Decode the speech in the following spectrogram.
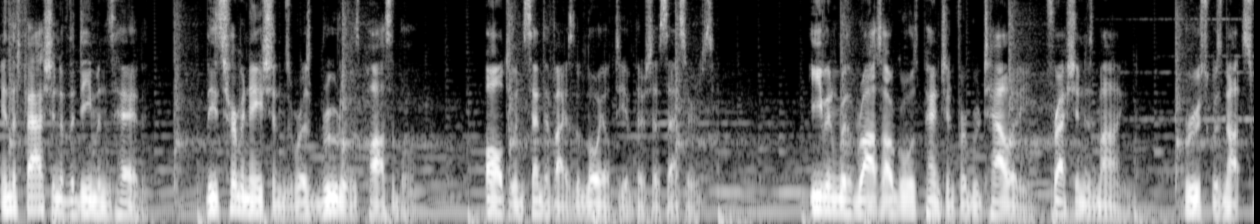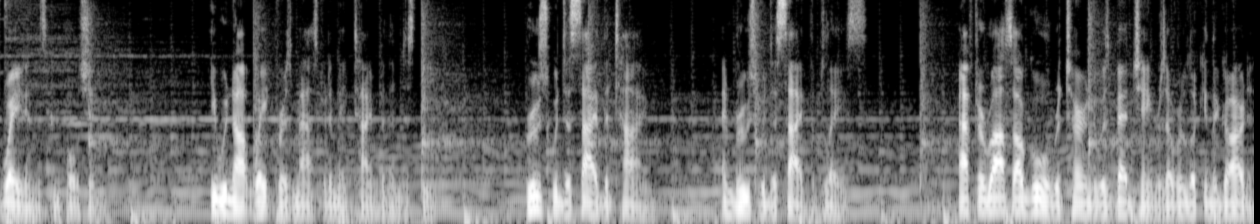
In the fashion of the demon's head, these terminations were as brutal as possible, all to incentivize the loyalty of their successors. Even with Ras Al Ghul's penchant for brutality fresh in his mind, Bruce was not swayed in his compulsion. He would not wait for his master to make time for them to speak. Bruce would decide the time, and Bruce would decide the place. After Ras Al Ghul returned to his bedchambers overlooking the garden,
